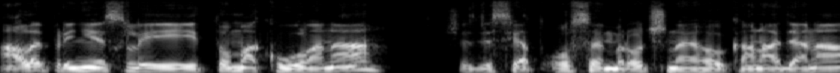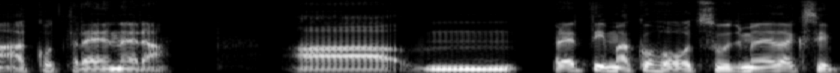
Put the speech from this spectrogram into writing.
ale priniesli Toma Kúlana, 68-ročného Kanadiana, ako trénera. A mm, predtým, ako ho odsúďme, tak si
